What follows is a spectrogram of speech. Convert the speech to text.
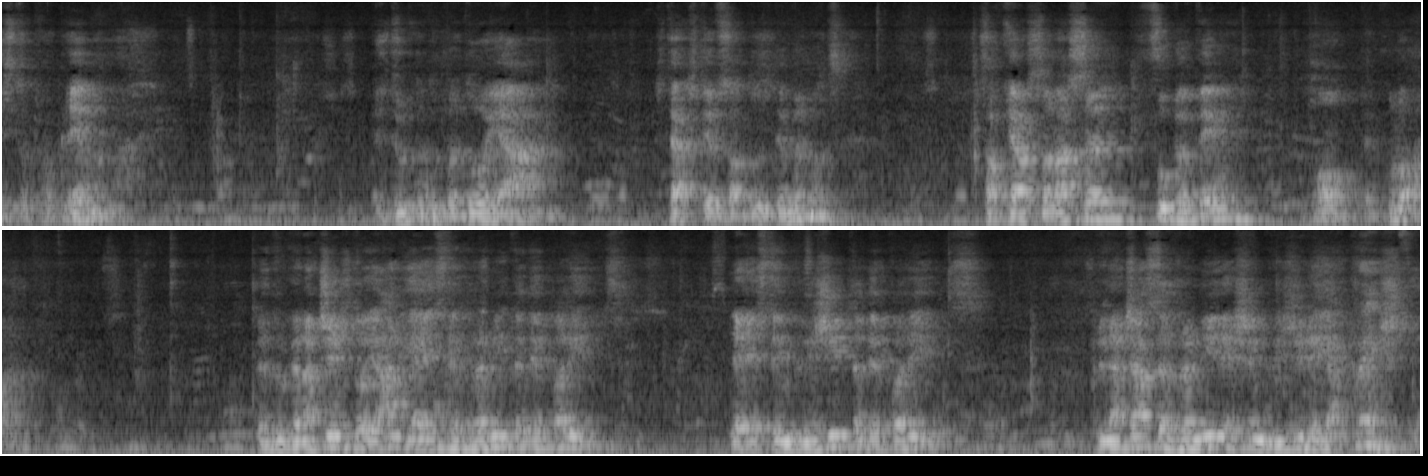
Este o problemă mare. Pentru că după 2 ani, te aștept s-au dus de mânuță. Sau chiar să lasă fugă pe hop, pe culoare. Pentru că în acești doi ani ea este hrănită de părinți. Ea este îngrijită de părinți. Prin această hrănire și îngrijire ea crește.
